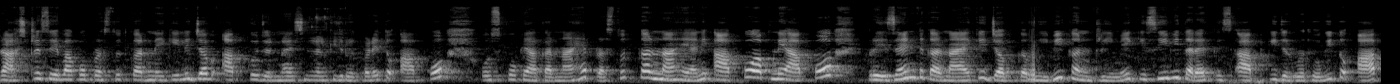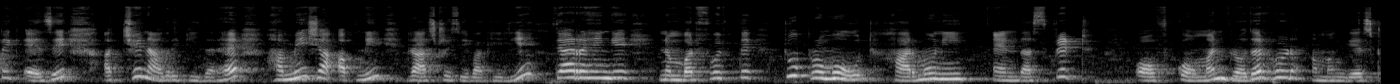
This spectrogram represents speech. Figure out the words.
राष्ट्र सेवा को प्रस्तुत करने के लिए जब आपको जो नेशनल की ज़रूरत पड़े तो आपको उसको क्या करना है, प्रस्तुत करना है। यानी आपको अपने आप को प्रेजेंट करना है कि जब कभी भी कंट्री में किसी भी तरह की आपकी ज़रूरत होगी तो आप एक एज ए अच्छे नागरिक की तरह हमेशा अपनी राष्ट्र सेवा के लिए तैयार रहेंगे। Number fifth to promote harmony and the spirit of common brotherhood amongst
